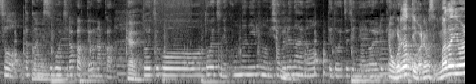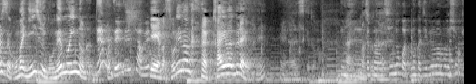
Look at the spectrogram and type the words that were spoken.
そうだからねすごい辛かったよ。なんかえドイツ語ドイツにこんなにいるのに喋れないの、ってドイツ人には言われるけど。えでも俺だって言われます。いまだに言われますよ。お前25年もいんのなんですでも全然喋れい。やいやまあそれはまあ会話ぐらいはね、ええあれですけど。でもね、はいまあだからしんどかった。なんか自分はもう一生懸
